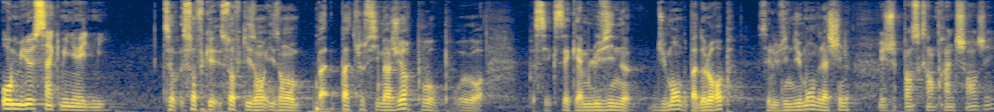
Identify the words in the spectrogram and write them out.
au mieux 5 millions et demi. Sauf, que, sauf qu'ils ont, ils ont pas, de souci majeur pour, pour c'est quand même l'usine du monde, pas de l'Europe. C'est l'usine du monde, la Chine. Mais je pense que c'est en train de changer.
